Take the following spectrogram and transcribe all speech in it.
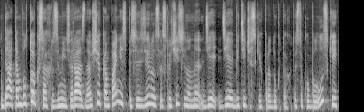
Да, там был только сахарозаменитель разный. Вообще компания специализировалась исключительно на ди диабетических продуктах. То есть такой был узкий,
